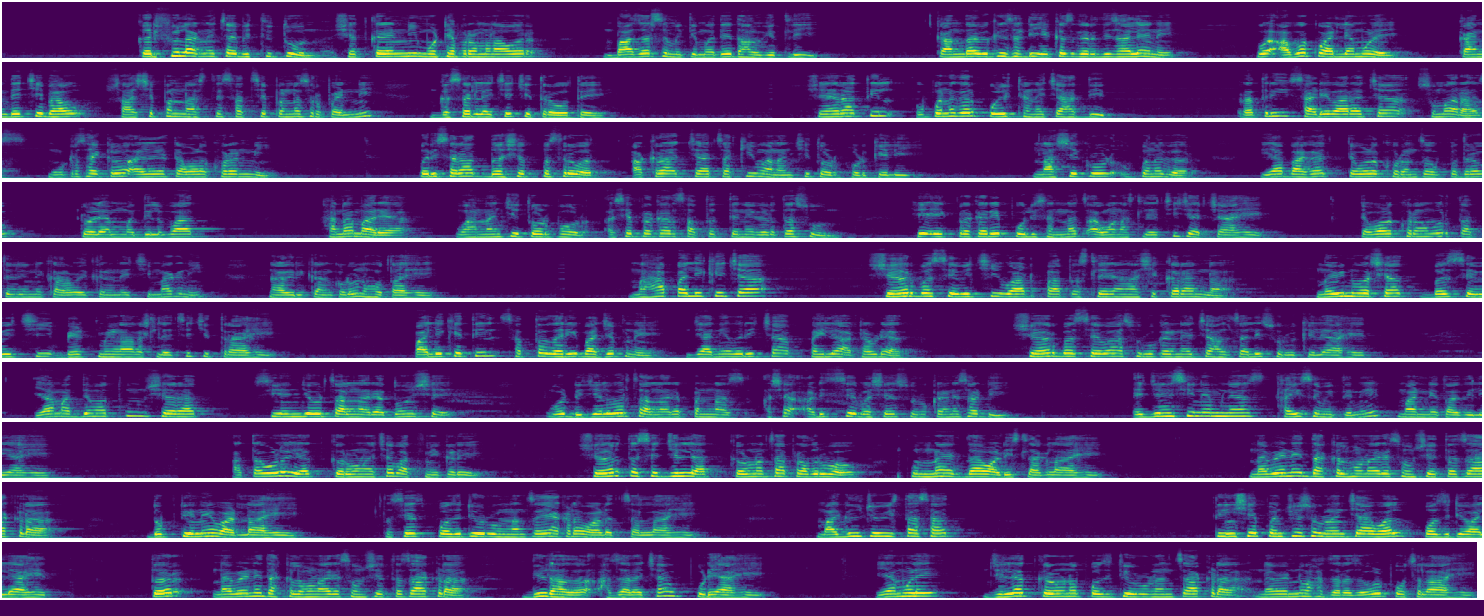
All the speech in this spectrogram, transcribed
कर्फ्यू लागण्याच्या भीतीतून शेतकऱ्यांनी मोठ्या प्रमाणावर बाजार समितीमध्ये धाव घेतली. कांदा विक्रीसाठी एकच गर्दी झाल्याने व आवक वाढल्यामुळे कांद्याचे भाव सहाशे पन्नास ते सातशे पन्नास रुपयांनी घसरल्याचे चित्र होते. शहरातील उपनगर पोलीस ठाण्याच्या हद्दीत रात्री साडेबाराच्या सुमारास मोटरसायकलवर आलेल्या टवाळखोरांनी परिसरात दहशत पसरवत अकरा चारचाकी वाहनांची तोडफोड केली. नाशिक रोड उपनगर या भागात टवळखोरांचा उपद्रव टोळ्यांमधील वाद हाणामाऱ्या वाहनांची तोडफोड असे प्रकार सातत्याने घडत असून हे एक प्रकारे पोलिसांनाच आव्हान असल्याची चर्चा आहे. टवाळखोरांवर तातडीने कारवाई करण्याची मागणी नागरिकांकडून होत आहे. महापालिकेच्या शहर बस सेवेची वाट पाहत असलेल्या नाशिककरांना नवीन वर्षात बस सेवेची भेट मिळणार असल्याचे चित्र आहे. पालिकेतील सत्ताधारी भाजपने जानेवारीच्या पहिल्या आठवड्यात शहर बस सेवा सुरू करण्याच्या हालचाली सुरू केल्या आहेत. या माध्यमातून शहरात सी एन जीवर चालणाऱ्या दोनशे व डिझेलवर चालणाऱ्या पन्नास अशा अडीचशे बसेस सुरू करण्यासाठी एजन्सी नेमण्यास स्थायी समितीने मान्यता दिली आहे. आता वळूयात करोनाच्या बातमीकडे. शहर तसेच जिल्ह्यात करोनाचा प्रादुर्भाव पुन्हा एकदा वाढीस लागला आहे. नव्याने दाखल होणाऱ्या संशयिताचा आकडा दुपटीने वाढला आहे. तसेच पॉझिटिव्ह रुग्णांचाही आकडा वाढत चालला आहे. मागील चोवीस तासात तीनशे पंचवीस रुग्णांचे अहवाल पॉझिटिव्ह आले आहेत. तर नव्याने दाखल होणाऱ्या संशयिताचा आकडा दीड हजार हजाराच्या पुढे आहे. यामुळे जिल्ह्यात करोना पॉझिटिव्ह रुग्णांचा आकडा नव्याण्णव हजाराजवळ पोचला आहे.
